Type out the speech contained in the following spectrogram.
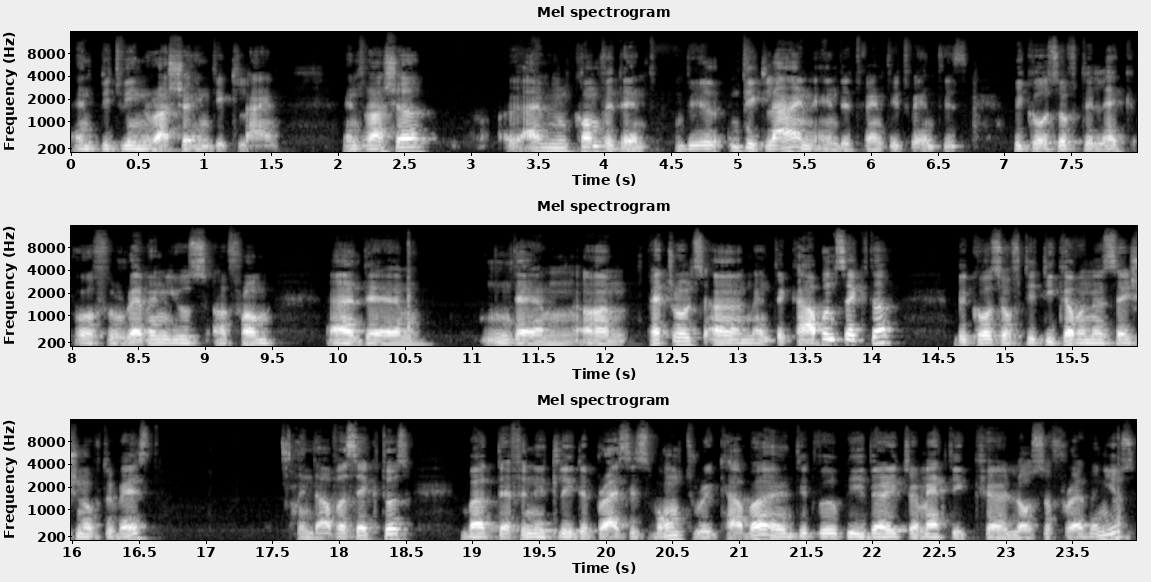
and between Russia in decline. And Russia I'm confident will decline in the 2020s because of the lack of revenues uh, from uh, the, the um, petrols and the carbon sector because of the decarbonization of the West and other sectors. But definitely the prices won't recover and it will be very dramatic uh, loss of revenues.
